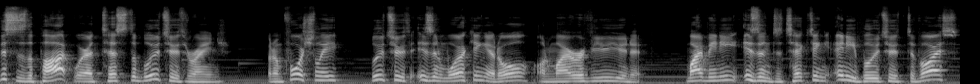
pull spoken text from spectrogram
This is the part where I test the Bluetooth range, but unfortunately, Bluetooth isn't working at all on my review unit. My Mini isn't detecting any Bluetooth device,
